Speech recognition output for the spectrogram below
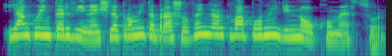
Iancu intervine și le promite brașovenilor că va porni din nou comerțul.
